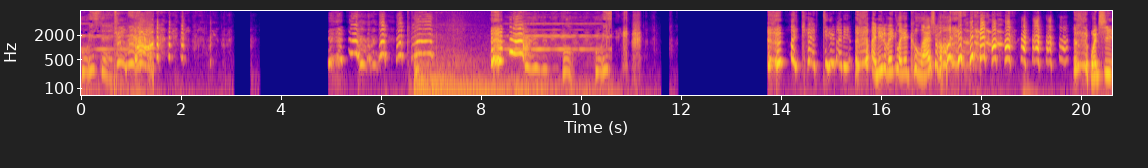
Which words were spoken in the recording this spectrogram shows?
who is that? Bro, who is I can't, dude. I need I need to make like a collage of all when she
